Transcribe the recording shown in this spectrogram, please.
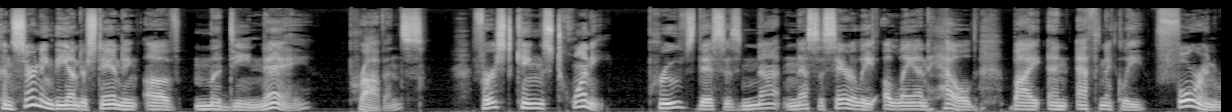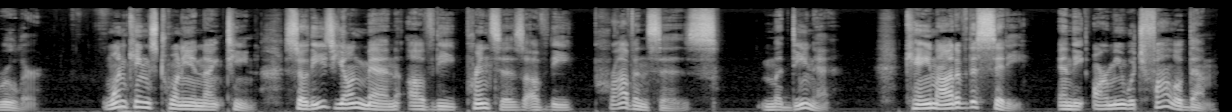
Concerning the understanding of Medine, province, 1 Kings 20 proves this is not necessarily a land held by an ethnically foreign ruler. 1 Kings 20 and 19. So these young men of the princes of the provinces, Medina, came out of the city and the army which followed them,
